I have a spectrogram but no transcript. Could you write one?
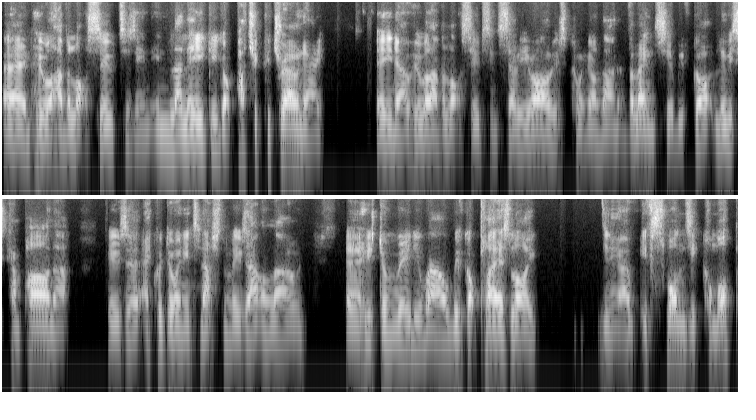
um, who will have a lot of suitors in, in La Liga. You've got Patrick Cutrone, you know, who will have a lot of suits in Serie A, who's currently on loan at Valencia. We've got Luis Campana, who's an Ecuadorian international who's out on loan, uh, who's done really well. We've got players like, you know, if Swansea come up,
